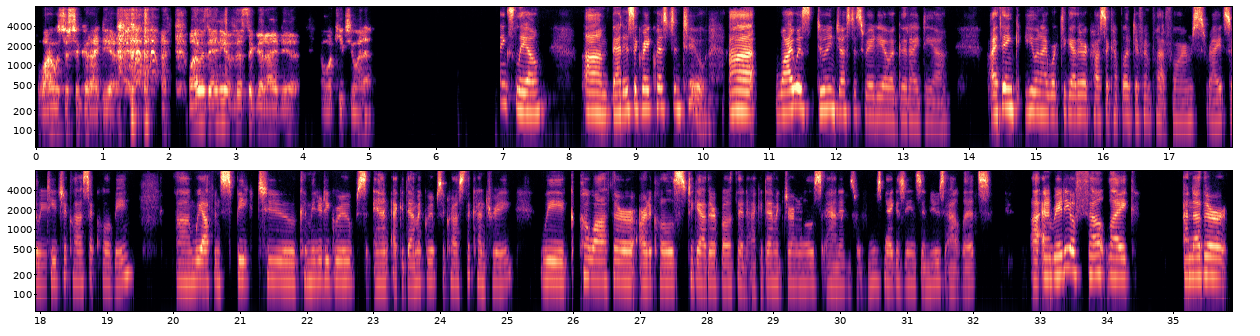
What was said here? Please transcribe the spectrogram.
why was this a good idea? why was any of this a good idea? And what keeps you in it? Thanks, Leo. Um, that is a great question, too. Uh, why was doing Justice Radio a good idea? I think you and I work together across a couple of different platforms, right? So we teach a class at Colby. Um, we often speak to community groups and academic groups across the country. We co author articles together, both in academic journals and in sort of news magazines and news outlets. Uh, and radio felt like another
